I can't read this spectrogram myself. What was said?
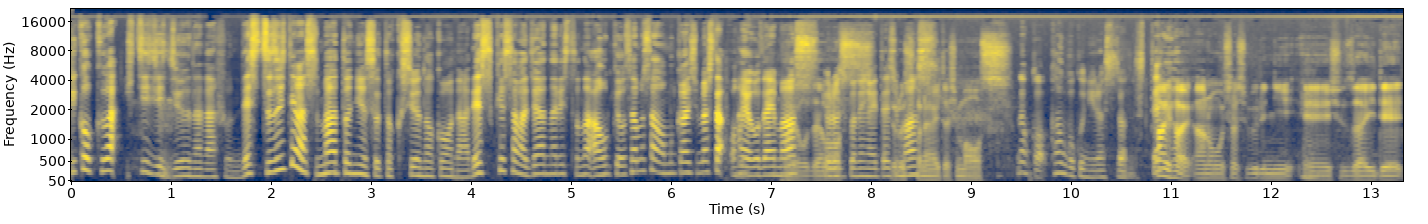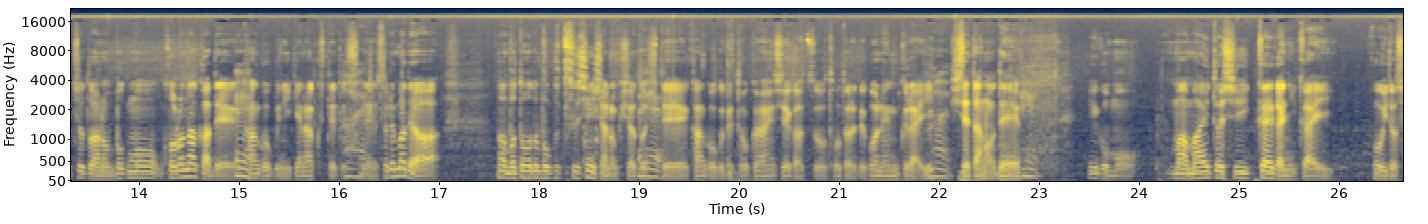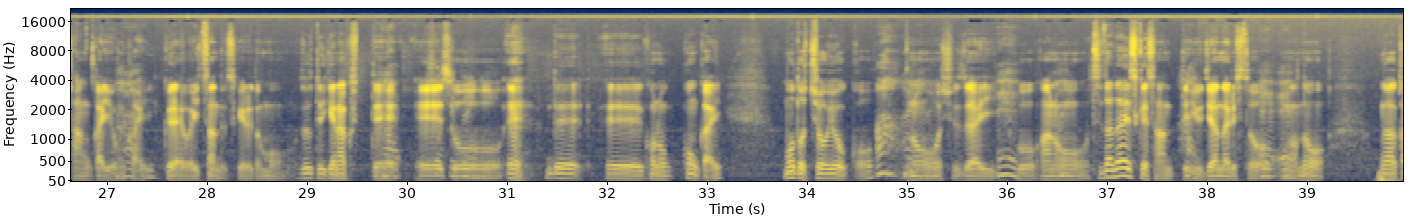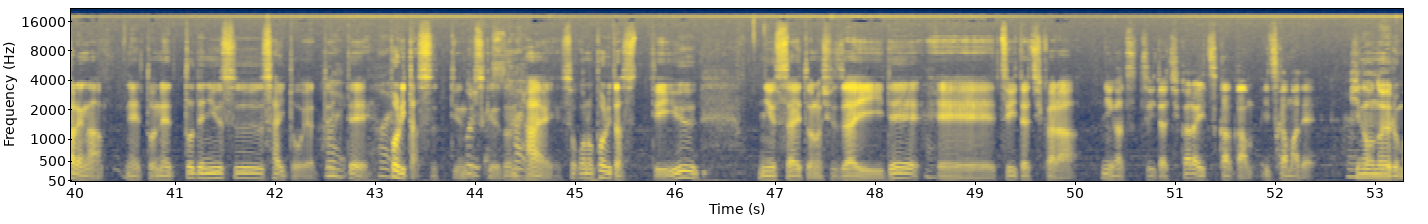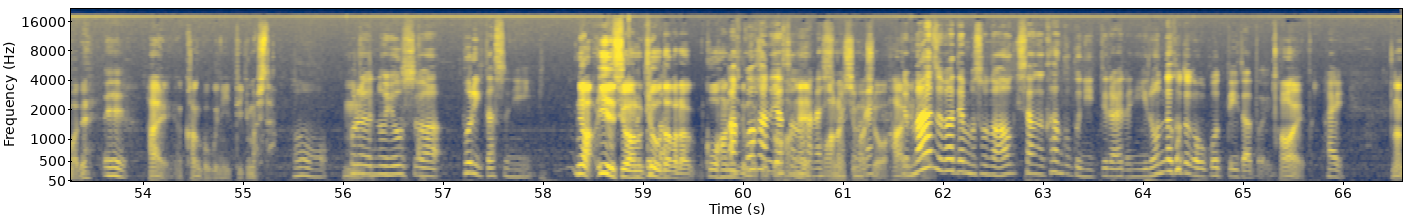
時刻は7時17分です。続いてはスマートニュース特集のコーナーです。今朝はジャーナリストの青木治さんをお迎えしました。おはようございます。はい、よろしくお願いいたします。お願いいたします。なんか韓国にいらっしゃったんですって？はいはい。あのお久しぶりに、えー、取材でちょっとあの僕もコロナ禍で韓国に行けなくてですね、えーはい、それまではもともと僕通信社の記者として韓国で特派員生活をトータルで5年くらいしてたので、はい以後もまあ毎年1回か2回多いと3回4回くらいは行ってたんですけれども、はい、ずっと行けなくて、はい、えっ、とえで、えー、この今回元徴用工の取材を、あの津田大輔さんっていうジャーナリストの、が彼が、えー、とネットでニュースサイトをやっていて、ポリタスっていうんですけれどね、はい。そこのポリタスっていうニュースサイトの取材で、はい、えー、1日から2月1日から5日間5日まで昨日の夜まで、ええ、はい、韓国に行ってきました。これの様子はポリタスに。いやいいですよ。あの今日だから後半にでもちょっと、ね、お話しましょう、はい、まずはでもその青木さんが韓国に行ってる間にいろんなことが起こっていたという。はい、はい、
